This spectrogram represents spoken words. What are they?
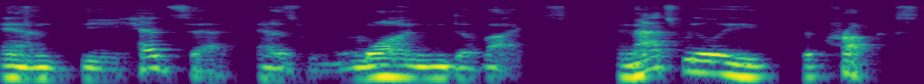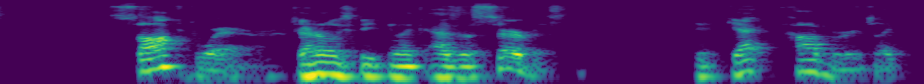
and the headset as one device. And that's really the crux. Software, generally speaking, like as a service, to get coverage, like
